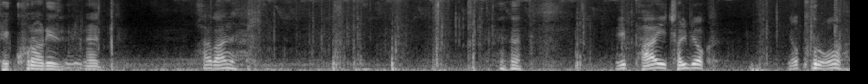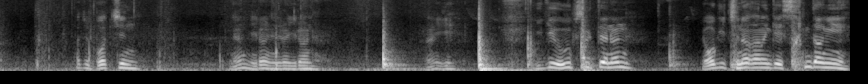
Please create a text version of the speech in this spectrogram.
개코라리네 하여간 이 바위 절벽 옆으로 아주 멋진 예, 이런 이런 이런 아, 이게 이게 없을 때는 여기 지나가는 게 상당히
